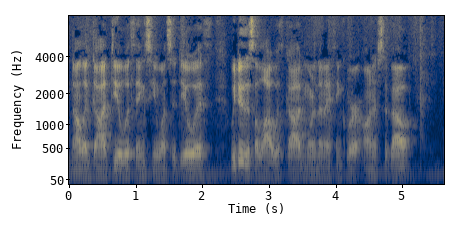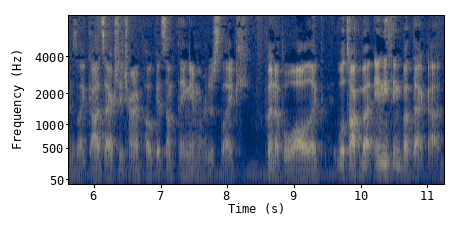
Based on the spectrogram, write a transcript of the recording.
not let God deal with things He wants to deal with. We do this a lot with God more than I think we're honest about. It's like God's actually trying to poke at something, and we're just like, putting up a wall. Like we'll talk about anything but that God.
